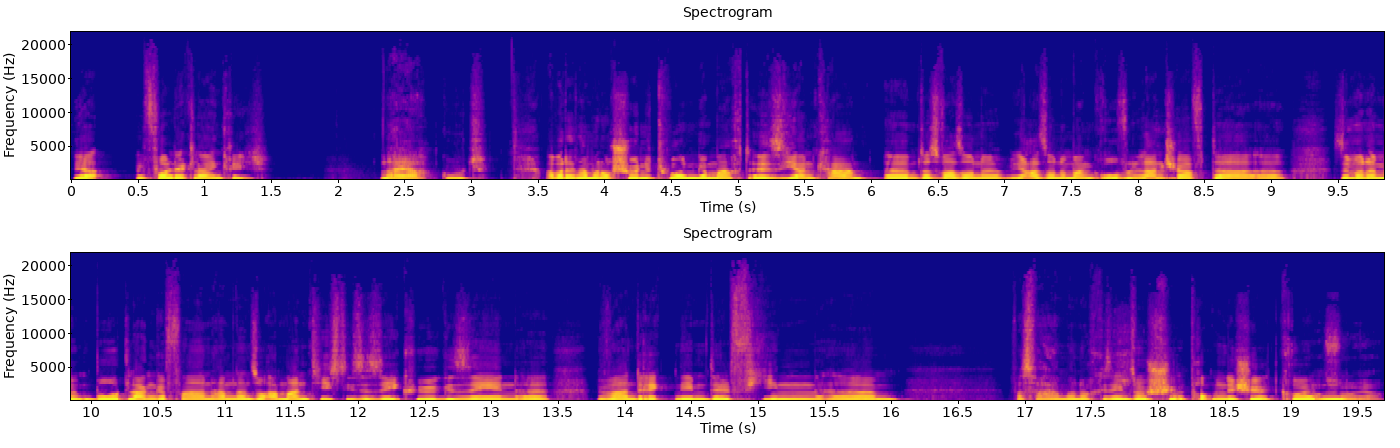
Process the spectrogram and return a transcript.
Ja, voll der Kleinkrieg. Naja, gut. Aber dann haben wir noch schöne Touren gemacht. Äh, Sian Khan, ähm, das war so eine, ja, so eine Mangrovenlandschaft. Da äh, sind wir dann mit dem Boot lang gefahren, haben dann so Amantis, diese Seekühe gesehen. Äh, wir waren direkt neben Delfinen. Ähm, was war, haben wir noch gesehen? So Schil poppende Ach Schildkröten. so, ja.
